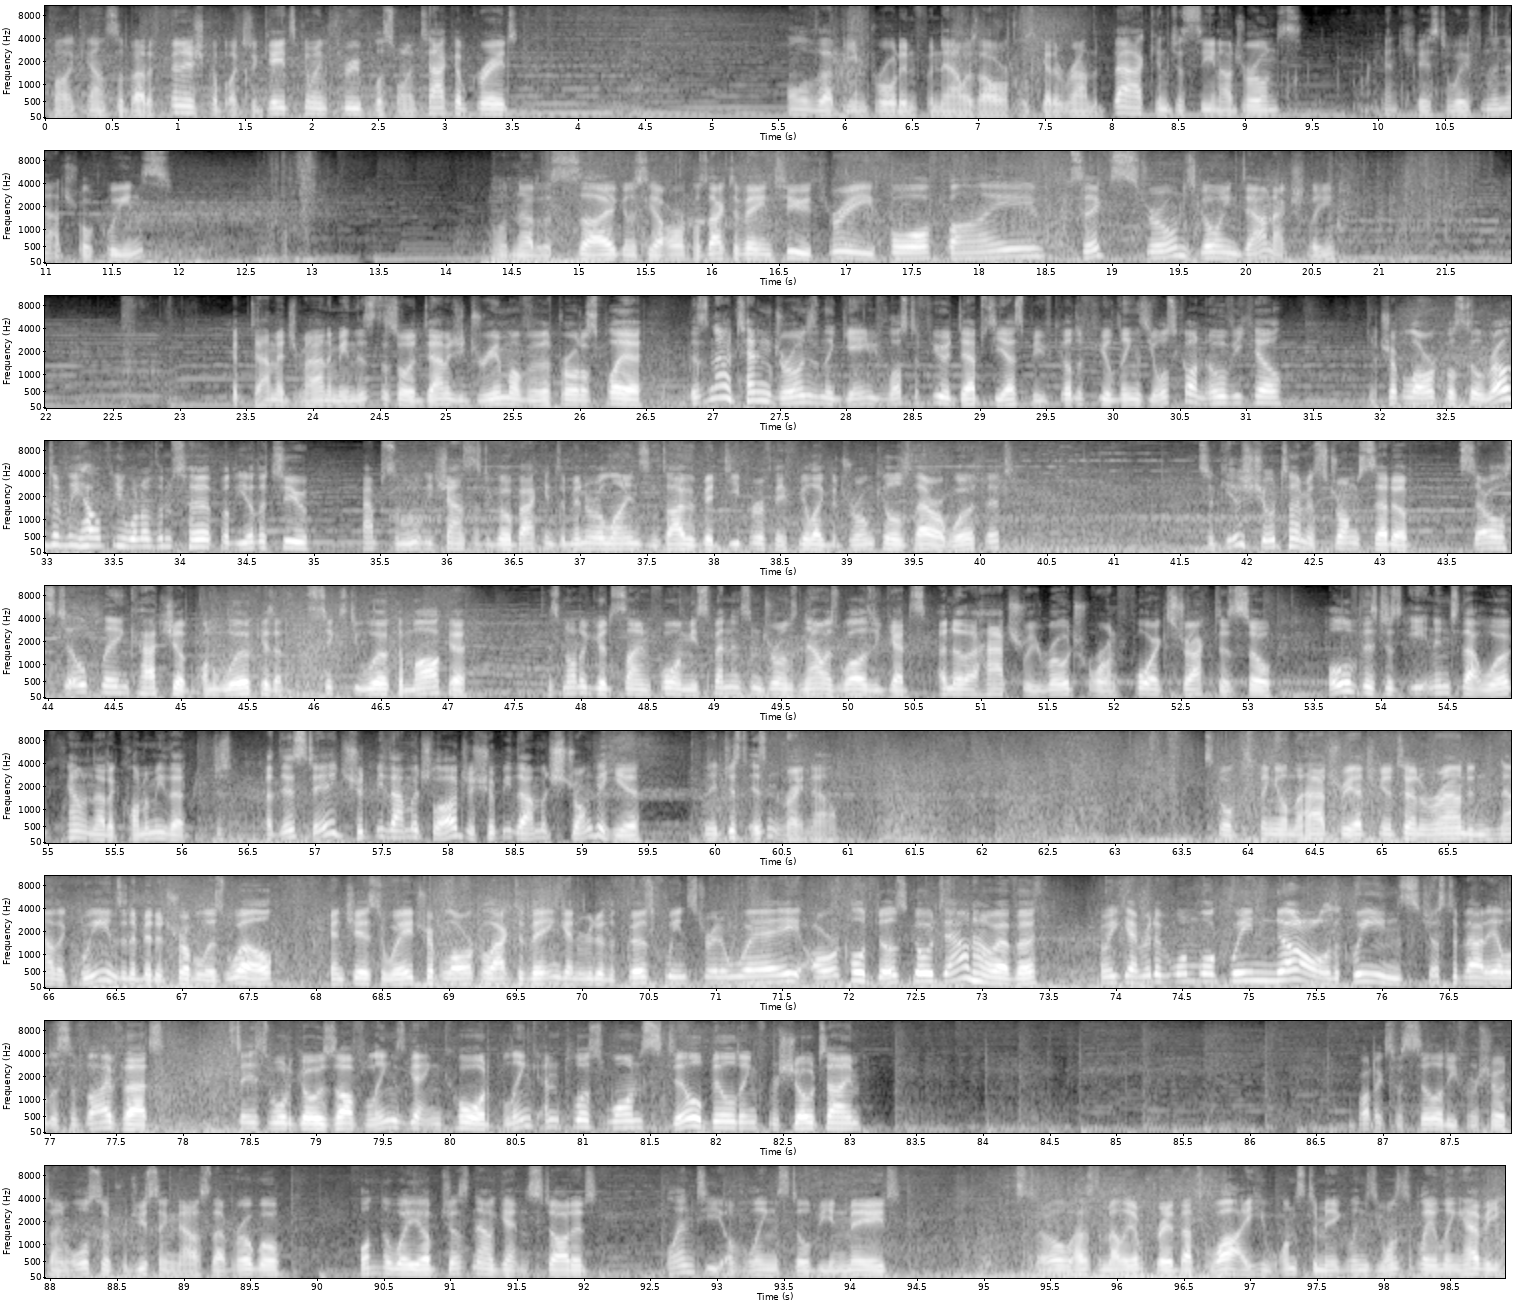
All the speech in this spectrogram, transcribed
Twilight Council about a finish. A couple extra gates going through, plus one attack upgrade. All of that being brought in for now as our oracles get around the back and just seeing our drones get chased away from the natural queens. Holding out to the side, gonna see our oracles activating. Two, three, four, five, six drones going down actually. Good damage, man. I mean, this is the sort of damage you dream of as a Protoss player. There's now 10 drones in the game. You've lost a few Adepts, yes, but you've killed a few Lings. You also got an OV kill. The Triple Oracle is still relatively healthy. One of them's hurt, but the other two, absolutely chances to go back into mineral lines and dive a bit deeper if they feel like the drone kills there are worth it. So it gives Showtime a strong setup. Serral still playing catch-up on workers at the 60 worker marker. It's not a good sign for him. He's spending some drones now as well as he gets another hatchery, road and four extractors. So all of this just eating into that work account and that economy that just at this stage should be that much larger, should be that much stronger here. And it just isn't right now. Stalker's thinking on the hatchery, actually going to turn around, and now the Queen's in a bit of trouble as well. Getting chased away, triple Oracle activating, getting rid of the first Queen straight away. Oracle does go down, however. Can we get rid of one more Queen? No! The Queen's just about able to survive that. Stasis Ward goes off, Ling's getting caught. Blink and plus one still building from Showtime. Robotics facility from Showtime also producing now, so that Robo on the way up, just now getting started. Plenty of Lings still being made. Still has the melee upgrade, that's why he wants to make Lings. He wants to play Ling heavy.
